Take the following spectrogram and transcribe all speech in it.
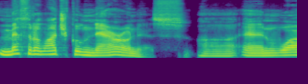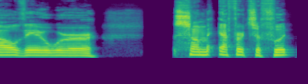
methodological narrowness. Uh, and while there were some efforts afoot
